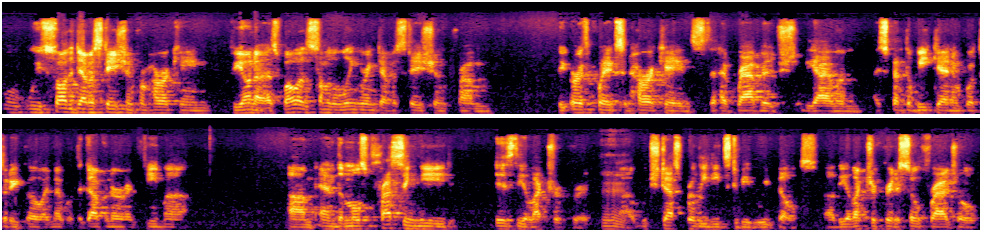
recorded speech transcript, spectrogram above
Well, we saw the devastation from Hurricane Fiona, as well as some of the lingering devastation from the earthquakes and hurricanes that have ravaged the island. I spent the weekend in Puerto Rico. I met with the governor and FEMA. Um, and the most pressing need is the electric grid, mm-hmm. uh, which desperately needs to be rebuilt. Uh, the electric grid is so fragile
